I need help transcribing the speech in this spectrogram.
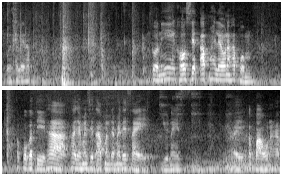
เปิดกันเลยครับ ตัวนี้เขาเซตอัพให้แล้วนะครับผมเพราะปกติถ้าถ้ายังไม่เซตอัพมันจะไม่ได้ใส่อยู่ในไอกระเป๋านะครับ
